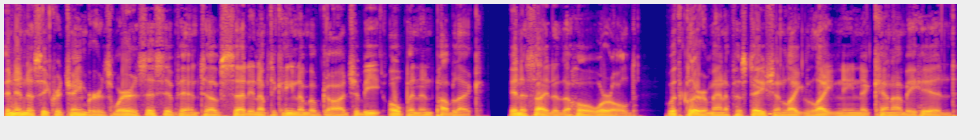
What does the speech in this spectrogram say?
and in the secret chambers, whereas this event of setting up the kingdom of God should be open and public in the sight of the whole world with clear manifestation like lightning that cannot be hid,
